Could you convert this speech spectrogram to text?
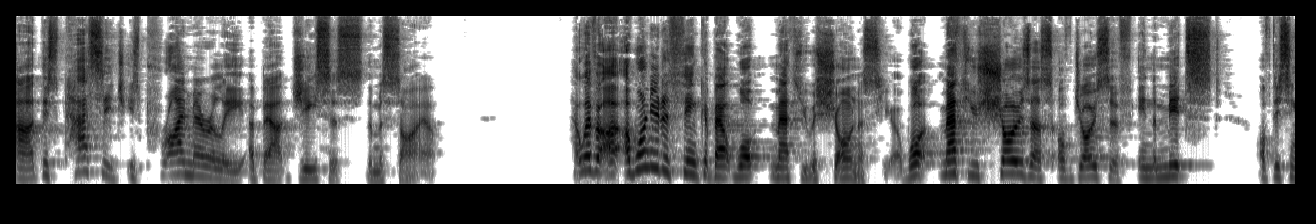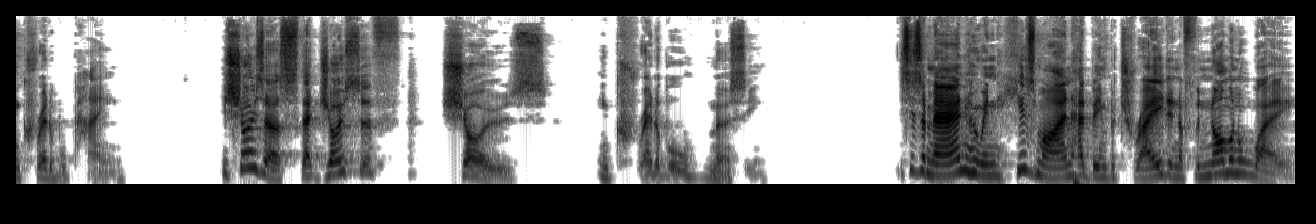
uh, this passage is primarily about Jesus, the Messiah. However, I, I want you to think about what Matthew has shown us here, what Matthew shows us of Joseph in the midst of this incredible pain. He shows us that Joseph shows incredible mercy. This is a man who, in his mind, had been betrayed in a phenomenal way,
